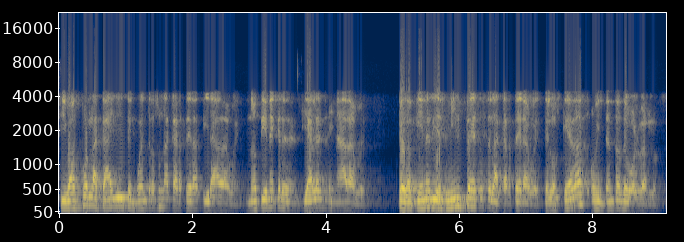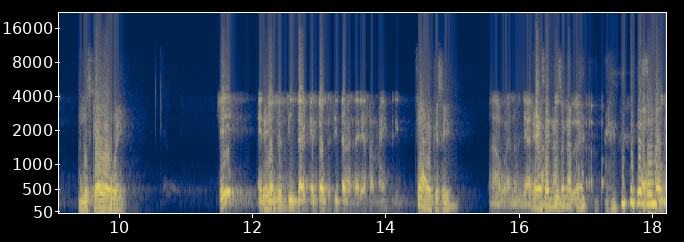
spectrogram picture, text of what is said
si vas por la calle y te encuentras una cartera tirada, güey, no tiene credenciales ni nada, güey, pero tiene 10 mil pesos en la cartera, güey, ¿te los quedas o intentas devolverlos? Me los quedo, güey. ¿Sí? Entonces sí, te, entonces sí te venderías al mainstream. Claro que sí. Ah, bueno, ya Esa está. no es una. Pues, es un- ok,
